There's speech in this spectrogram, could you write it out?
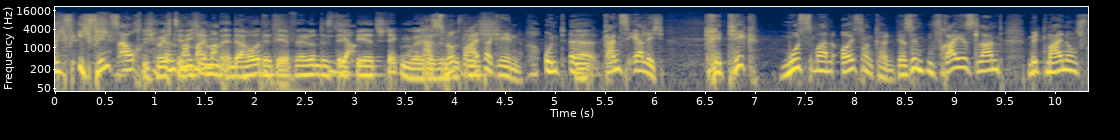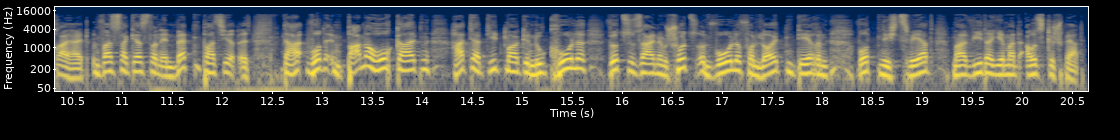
Ich, ich finde es auch. Ich möchte äh, nicht man, man, in der Haut der DFL und des ja, DFB jetzt stecken, weil das, das wird weitergehen. Und äh, ja. ganz ehrlich, Kritik muss man äußern können. Wir sind ein freies Land mit Meinungsfreiheit. Und was da gestern in Meppen passiert ist, da wurde ein Banner hochgehalten, hat der Dietmar genug Kohle, wird zu seinem Schutz und Wohle von Leuten, deren Wort nichts wert, mal wieder jemand ausgesperrt.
